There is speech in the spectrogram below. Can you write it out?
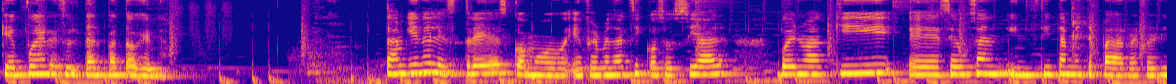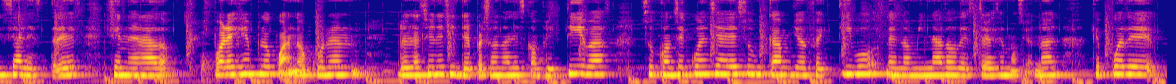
que puede resultar patógena. También el estrés como enfermedad psicosocial. Bueno, aquí eh, se usan indistintamente para referirse al estrés generado. Por ejemplo, cuando ocurren relaciones interpersonales conflictivas, su consecuencia es un cambio efectivo denominado de estrés emocional que puede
